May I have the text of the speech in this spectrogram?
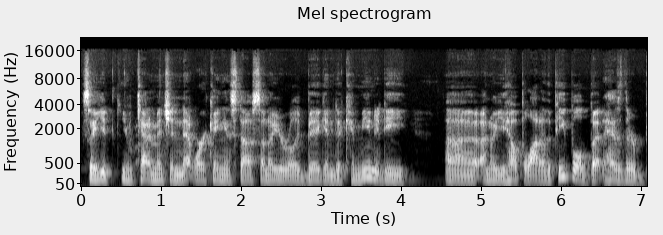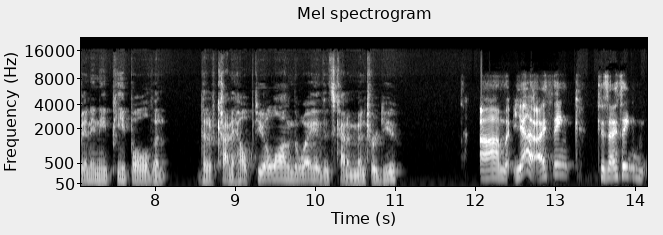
So you you kind of mentioned networking and stuff. So I know you're really big into community. Uh, I know you help a lot of the people, but has there been any people that that have kind of helped you along the way that's kind of mentored you? Um, yeah, I think because I think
